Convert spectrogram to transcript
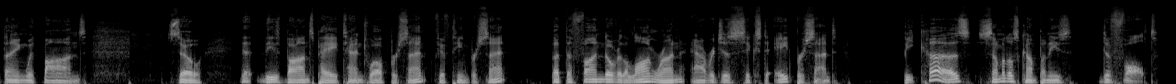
thing with bonds. So th- these bonds pay 10, 12%, 15%, but the fund over the long run averages 6 to 8% because some of those companies default.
